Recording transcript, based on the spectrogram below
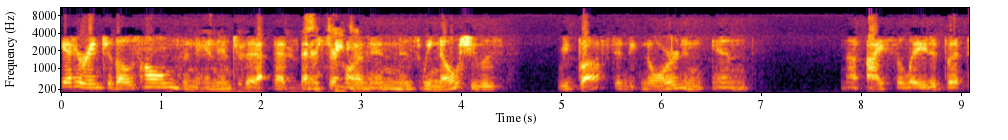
get her into those homes and, and into that, that center circle. And, and as we know, she was rebuffed and ignored and, and not isolated, but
